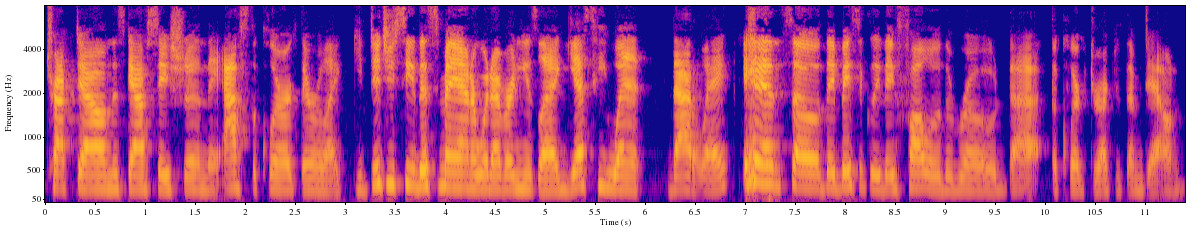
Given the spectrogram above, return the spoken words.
track down this gas station. They ask the clerk, they were like, Did you see this man or whatever? And he's like, Yes, he went that way. And so they basically they follow the road that the clerk directed them down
